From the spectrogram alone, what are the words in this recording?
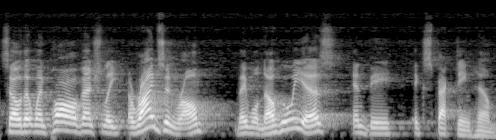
so that when Paul eventually arrives in Rome, they will know who he is and be expecting him.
